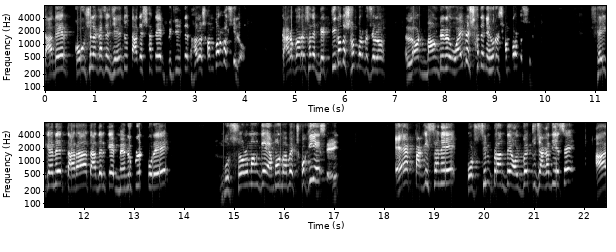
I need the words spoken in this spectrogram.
তাদের কৌশলের কাছে যেহেতু তাদের সাথে ব্রিটিশদের ভালো সম্পর্ক ছিল কারও কারোর সাথে ব্যক্তিগত সম্পর্ক ছিল, লর্ড মাউন্টেনের ওয়াইফের সাথে নেহরুর সম্পর্ক ছিল। সেইখানে তারা তাদেরকে ম্যানুপুলেট করে মুসলমানকে এমন ভাবে ঠকিয়েছে, এক পাকিস্তানে পশ্চিম প্রান্তে অল্প একটু জায়গা দিয়েছে, আর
